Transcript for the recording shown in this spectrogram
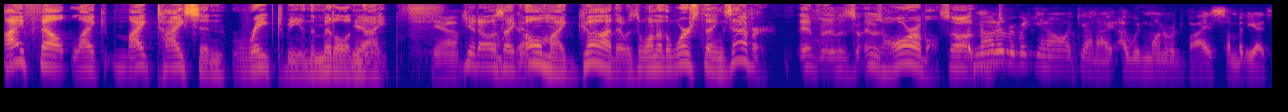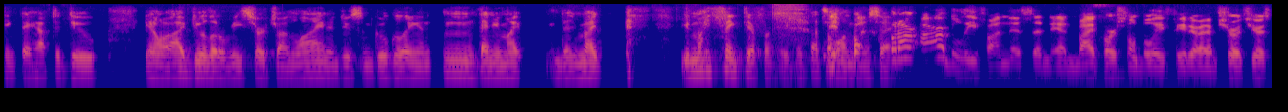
I felt like Mike Tyson raped me in the middle of the Yeah. night. Yeah. You know, I was like, Yeah. "Oh my god, that was one of the worst things ever." It, it was, it was horrible. So But not everybody, you know, again, I, I wouldn't want to advise somebody. I think they have to do, you know, I do a little research online and do some Googling and mm, then you might, then you might, you might think differently, but that's all Yeah, I'm going to say. But our, our belief on this, and, and my personal belief, Peter, I'm sure it's yours,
